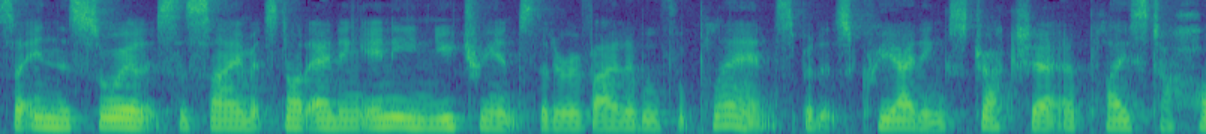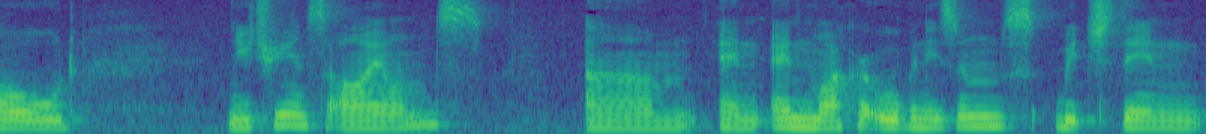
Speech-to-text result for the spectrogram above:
So, in the soil, it's the same. It's not adding any nutrients that are available for plants, but it's creating structure, a place to hold nutrients, ions, um, and, and microorganisms, which then,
